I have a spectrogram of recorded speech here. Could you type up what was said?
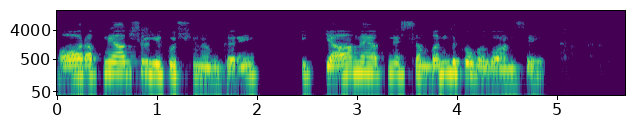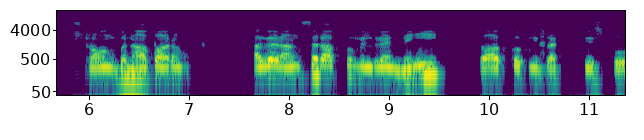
और अपने आप से ये क्वेश्चन हम करें कि क्या मैं अपने संबंध को भगवान से स्ट्रांग बना पा रहा हूँ? अगर आंसर आपको मिल रहा है नहीं तो आपको अपनी प्रैक्टिस को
